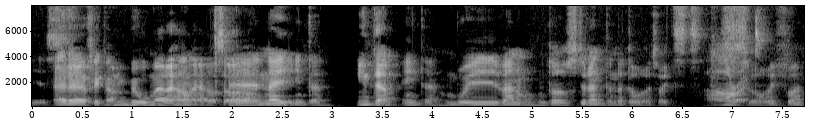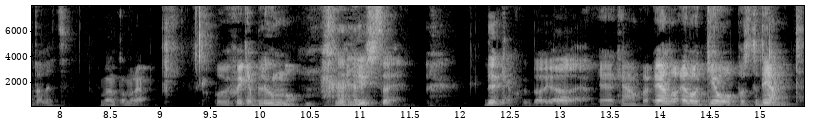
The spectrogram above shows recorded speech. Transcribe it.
Yes. Är det flickvän bor med dig här nere? Så, Eh, nej, inte än. Inte än. Inte än. Hon bor i Värnamo. Hon tar studenten detta året faktiskt. All right. Så vi får vänta lite. Vänta med det. Och vi skickar blommor. Just det. Det kanske vi bör göra. ja. Eh, kanske. Eller, eller gå på student.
